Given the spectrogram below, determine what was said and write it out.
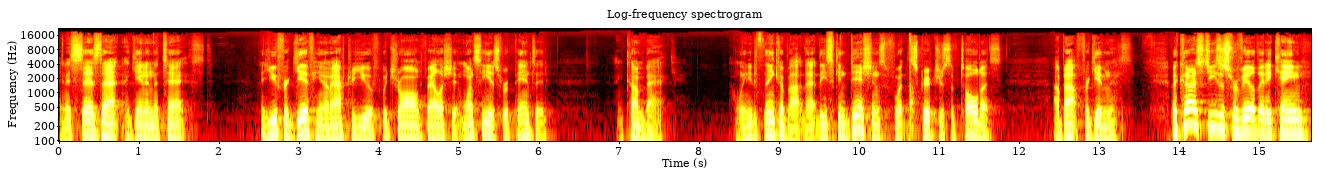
And it says that again in the text that you forgive him after you have withdrawn fellowship, once he has repented and come back. We need to think about that, these conditions of what the scriptures have told us about forgiveness. Because Jesus revealed that he came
